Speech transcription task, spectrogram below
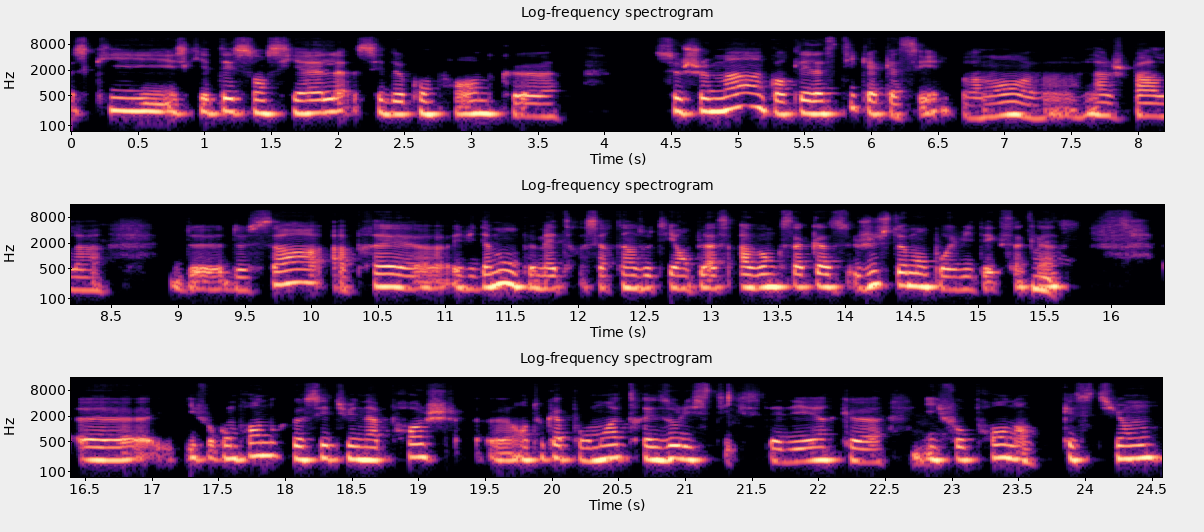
ce, qui, ce qui est essentiel, c'est de comprendre que ce chemin, quand l'élastique a cassé, vraiment, euh, là je parle de, de ça. Après, euh, évidemment, on peut mettre certains outils en place avant que ça casse, justement pour éviter que ça casse. Il faut comprendre que c'est une approche, en tout cas pour moi, très holistique. C'est-à-dire qu'il faut prendre en question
